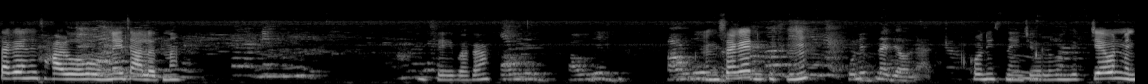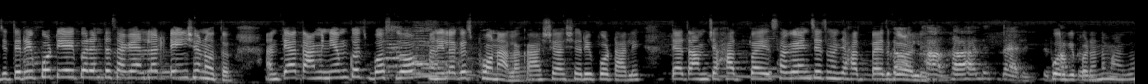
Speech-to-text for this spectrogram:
सगळ्यांनीच हळू होऊन नाही चालत ना. हे बघा. आणि सगळ्यात हं? कोणीच नाही जेवणार. कोणीच नाही जेवलं. म्हणजे जेवण म्हणजे ते रिपोर्ट येईपर्यंत सगळ्यांना टेन्शन होतं. आणि त्यात आम्ही नेमकंच बसलो आणि लगेच फोन आला. का असे असे रिपोर्ट आले. त्यात आमचे हातपाय सगळ्यांचेच म्हणजे हातपायच गळले. पोरगी पडा ना मागं.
